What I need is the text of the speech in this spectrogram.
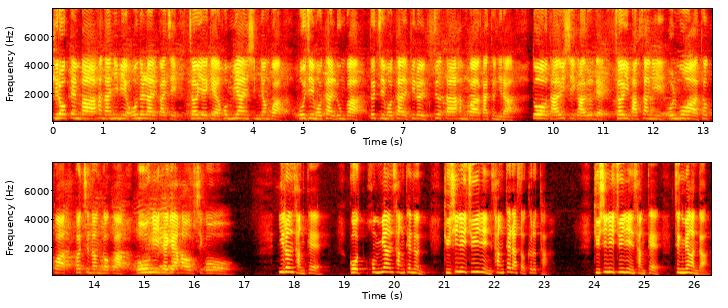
기록된 바 하나님이 오늘날까지 저희에게 혼미한 심령과 보지 못할 눈과 듣지 못할 귀를 주셨다 함과 같으니라. 또 다윗이 가르되 저희 밥상이 올무와 덕과 거치는 것과 보응이 되게 하옵시고 이런 상태 곧 혼미한 상태는 귀신이 주인인 상태라서 그렇다. 귀신이 주인인 상태 증명한다.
